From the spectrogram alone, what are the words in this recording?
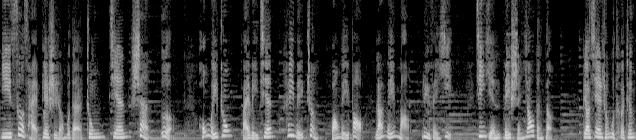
以色彩辨识人物的忠、奸、善、恶。红为忠，白为奸，黑为正，黄为暴。蓝为蟒，绿为翼，金银为神妖等等，表现人物特征，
